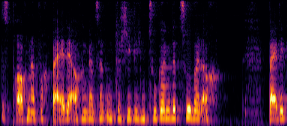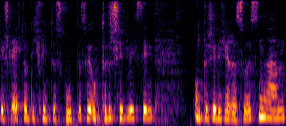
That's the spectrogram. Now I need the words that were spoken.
das brauchen einfach beide auch einen ganz einen unterschiedlichen Zugang dazu, weil auch beide Geschlechter, und ich finde das gut, dass wir unterschiedlich sind, unterschiedliche Ressourcen haben.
